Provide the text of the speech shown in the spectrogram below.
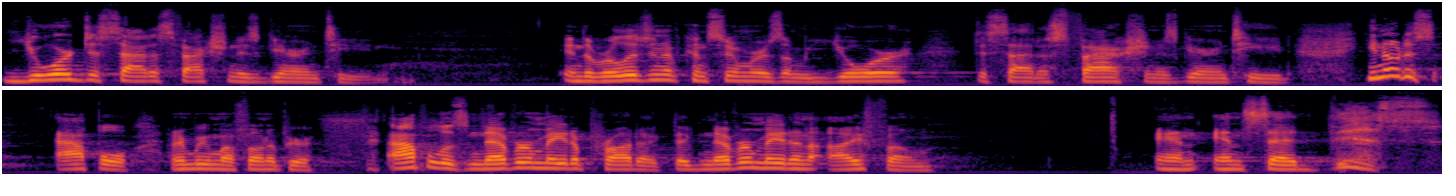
your dissatisfaction is guaranteed. In the religion of consumerism, your dissatisfaction is guaranteed. You notice Apple, I didn't bring my phone up here. Apple has never made a product, they've never made an iPhone and, and said, This,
